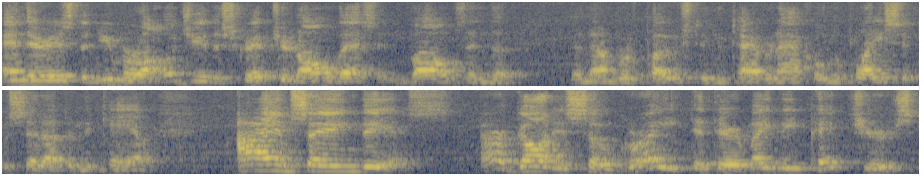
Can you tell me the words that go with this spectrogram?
And there is the numerology of the Scripture, and all that involves in the, the number of posts in the tabernacle and the place it was set up in the camp. I am saying this. Our God is so great that there may be pictures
